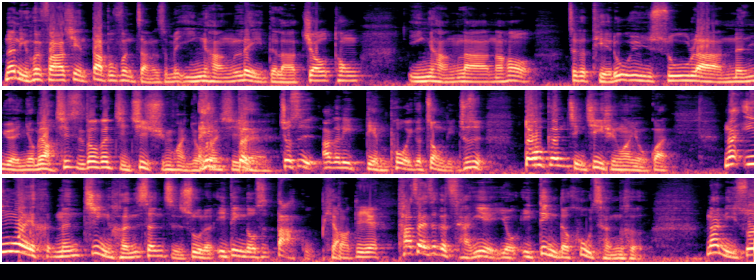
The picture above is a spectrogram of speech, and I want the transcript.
那你会发现，大部分涨的什么银行类的啦，交通银行啦，然后这个铁路运输啦，能源有没有？其实都跟景气循环有关系。对，就是阿格力点破一个重点，就是都跟景气循环有关。那因为能进恒生指数的，一定都是大股票，它在这个产业有一定的护城河。那你说，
